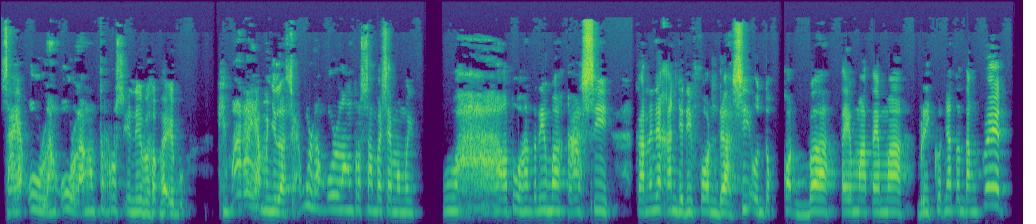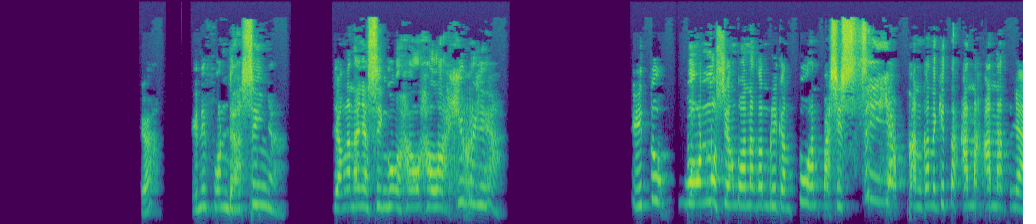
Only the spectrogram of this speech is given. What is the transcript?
Saya ulang-ulang terus ini Bapak Ibu. Gimana ya menjelaskan? Ulang-ulang terus sampai saya ngomong, wow Tuhan terima kasih. Karena ini akan jadi fondasi untuk khotbah tema-tema berikutnya tentang faith. Ya, ini fondasinya. Jangan hanya singgung hal-hal lahir ya. Itu bonus yang Tuhan akan berikan. Tuhan pasti siapkan karena kita anak-anaknya.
